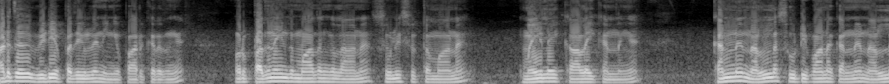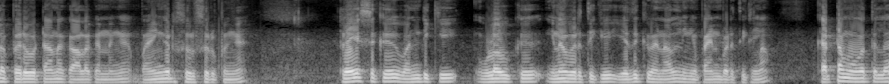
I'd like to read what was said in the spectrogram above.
அடுத்தது வீடியோ பதிவில் நீங்கள் பார்க்குறதுங்க. ஒரு பதினைந்து மாதங்களான சுழி சுத்தமான மயிலை காளை கண்ணுங்க. கண் நல்ல சூட்டிப்பான கண் நல்ல பெருவட்டான காலை கண்ணுங்க. பயங்கர சுறுசுறுப்புங்க. ரேஸுக்கு வண்டிக்கு உழவுக்கு இனவிருத்திக்கு எதுக்கு வேணாலும் நீங்கள் பயன்படுத்திக்கலாம். கட்ட முகத்தில்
